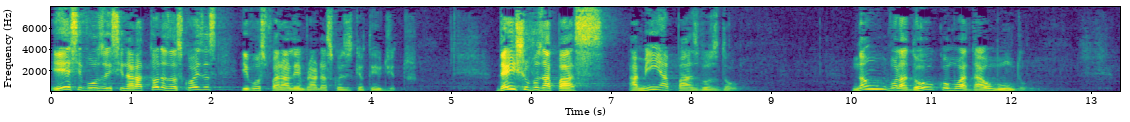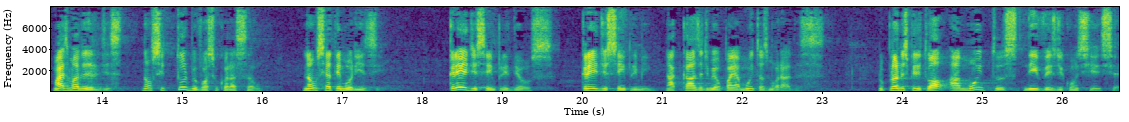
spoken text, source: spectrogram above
esse vos ensinará todas as coisas e vos fará lembrar das coisas que eu tenho dito. Deixo-vos a paz, a minha paz vos dou. Não vou lá dou como a dá o mundo. Mais uma vez ele diz: Não se turbe o vosso coração, não se atemorize. Crede sempre em Deus, crede sempre em mim. Na casa de meu pai há muitas moradas. No plano espiritual há muitos níveis de consciência.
